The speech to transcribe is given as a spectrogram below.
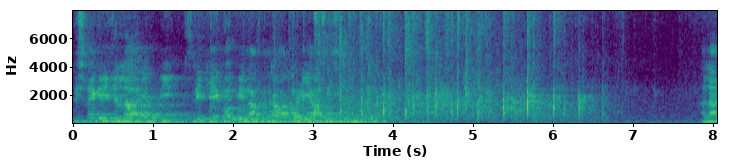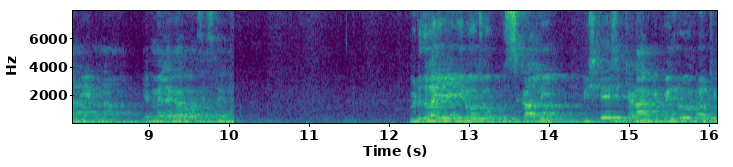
కృష్ణగిరి జిల్లా ఎంపీ శ్రీ కె గోపీనాథ్ గారు ఆల్రెడీ ఆశీస్సులు అలానే మన ఎమ్మెల్యే గారు ఆశీస్సులైన విడుదలయ్యే ఈరోజు పుస్తకాల్ని విశ్లేషించడానికి బెంగళూరు నుంచి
